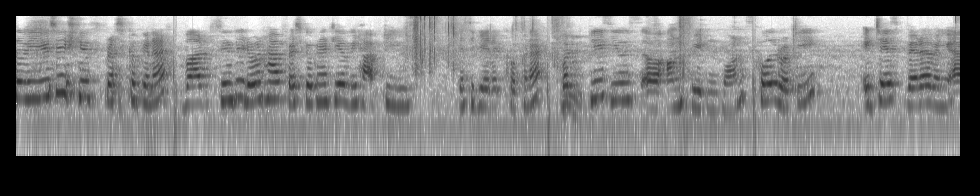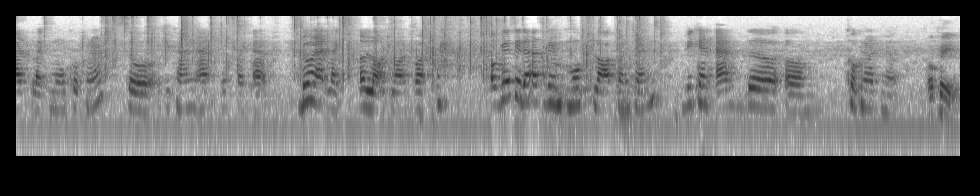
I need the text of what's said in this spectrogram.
So we usually use fresh coconut, but since we don't have fresh coconut here, we have to use desiccated coconut. But Mm. please use uh, unsweetened ones. Whole roti, it tastes better when you add like more coconut. So if you can add, just like add. Don't add like a lot, lot, but obviously there has to be more flour content. We can add the um, coconut milk. Okay.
